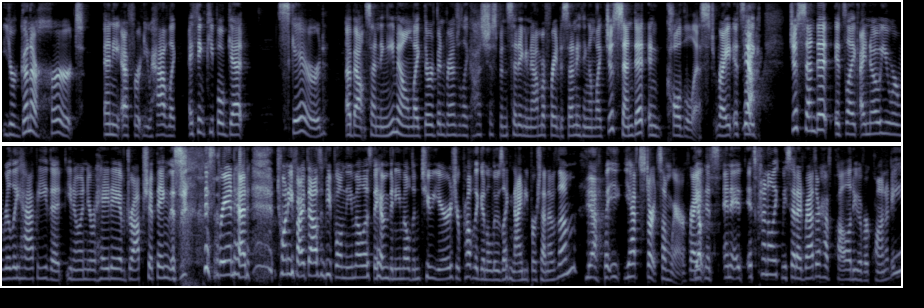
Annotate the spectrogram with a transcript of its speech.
you're going to hurt any effort you have. Like, I think people get scared about sending email. And like, there have been brands like, oh, it's just been sitting and now I'm afraid to send anything. I'm like, just send it and call the list, right? It's Yeah. like, just send it. It's like I know you were really happy that you know in your heyday of drop shipping, this this brand had twenty five thousand people on the email list. They haven't been emailed in two years. You're probably going to lose like ninety percent of them Yeah. but you, you have to start somewhere right Yep. and it's and it, it's kind of like we said i'd rather have quality over quantity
